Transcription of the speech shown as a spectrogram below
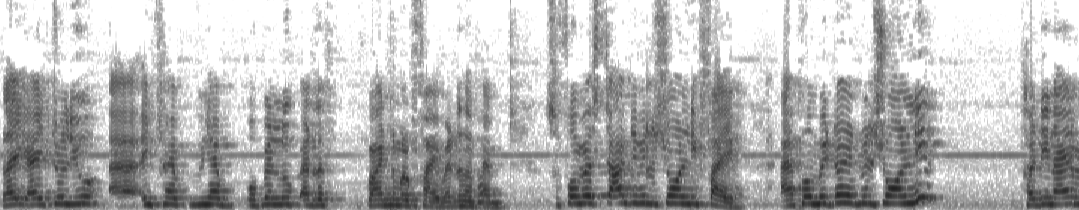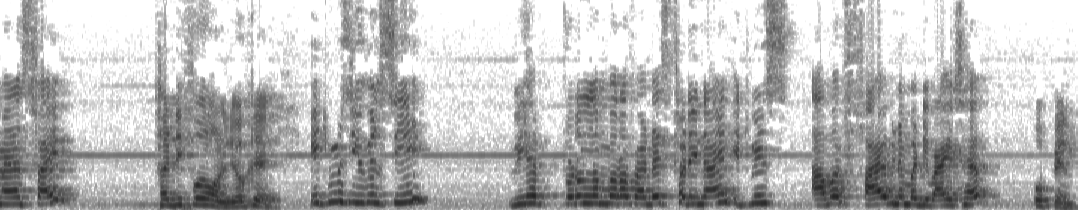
like i told you uh, if have, we have open loop at the point number 5 at the 5 so from a start it will show only 5 and from return it will show only 39 minus 5 34 only okay. It means you will see we have total number of address 39 it means our 5 number device have open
